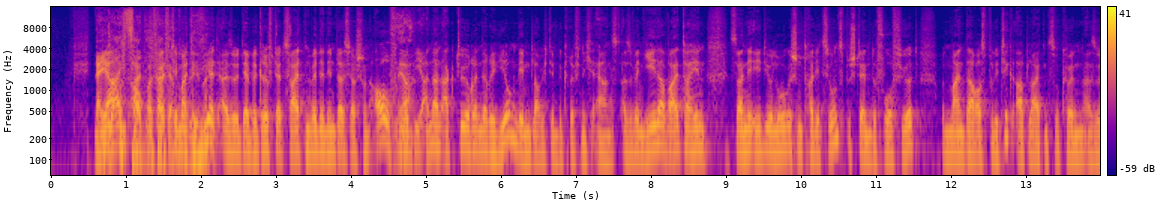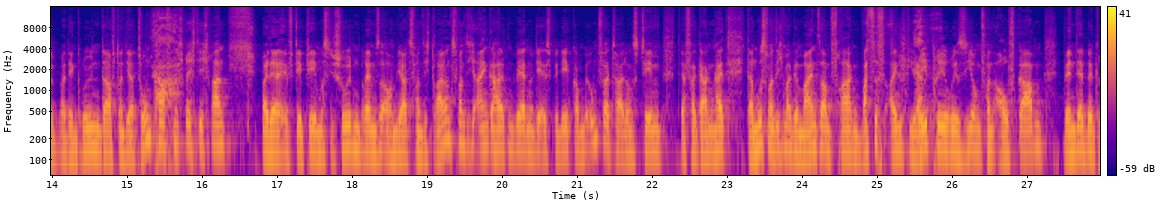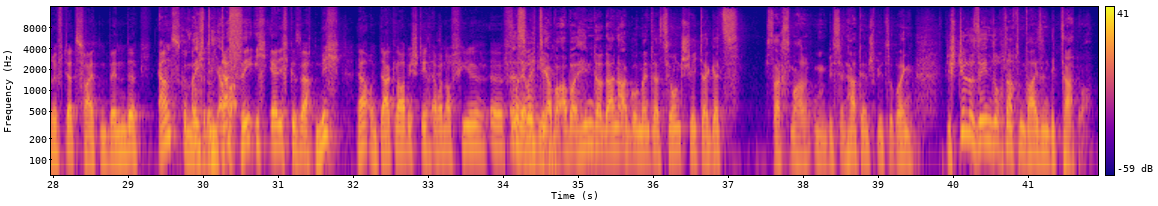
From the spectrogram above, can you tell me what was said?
Naja, und auch, was heißt thematisiert? Also der Begriff der zweiten Wende nimmt das ja schon auf. Ja. Die anderen Akteure in der Regierung nehmen, glaube ich, den Begriff nicht ernst. Also wenn jeder weiterhin seine ideologischen Traditionsbestände vorführt und meint, daraus Politik ableiten zu können. Also bei den Grünen darf dann die Atomkraft ja. nicht richtig ran. Bei der FDP muss die Schuldenbremse auch im Jahr 2023 eingehalten werden. Und die SPD kommt mit Umverteilungsthemen der Vergangenheit. Da muss man sich mal gemeinsam fragen, was ist eigentlich die ja. Repriorisierung von Aufgaben, wenn der Begriff der zweiten Wende ernst genommen richtig, wird. Sehe ich ehrlich gesagt nicht. Ja, und da, glaube ich, steht aber noch viel äh, vor Das ist richtig, aber, aber hinter deiner Argumentation steht ja jetzt, ich sag's mal, um ein bisschen härter ins Spiel zu bringen, die stille Sehnsucht nach dem weisen Diktator.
